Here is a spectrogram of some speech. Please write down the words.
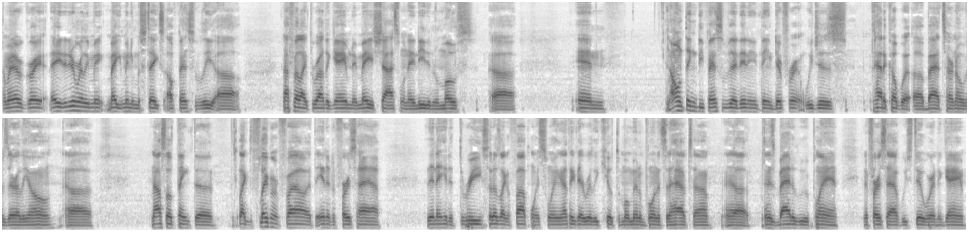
I mean, they were great. They didn't really make, make many mistakes offensively. Uh, I felt like throughout the game, they made shots when they needed them most. Uh, and I don't think defensively they did anything different. We just had a couple of uh, bad turnovers early on. Uh, and I also think the like the flagrant foul at the end of the first half. Then they hit a three, so that was like a five point swing. I think that really killed the momentum going into the halftime. Uh, and as bad as we were playing in the first half, we still were in the game.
